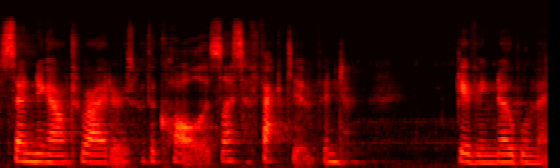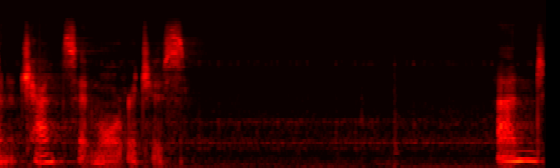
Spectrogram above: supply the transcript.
Sending out riders with a call is less effective in giving noblemen a chance at more riches. And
